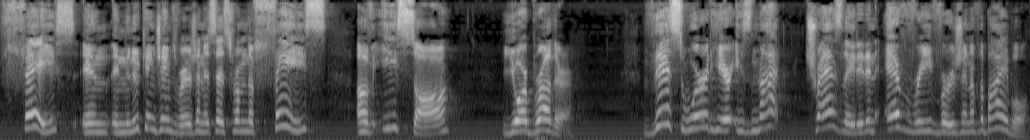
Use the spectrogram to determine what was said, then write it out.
Face, in, in the New King James Version, it says, From the face of Esau, your brother. This word here is not translated in every version of the Bible.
